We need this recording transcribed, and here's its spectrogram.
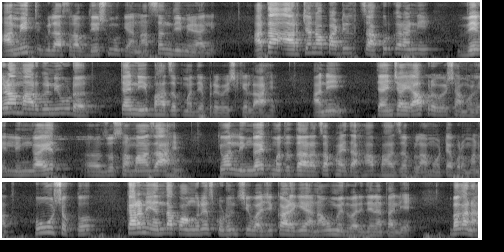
अमित विलासराव देशमुख यांना संधी मिळाली. आता अर्चना पाटील चाकूरकरांनी वेगळा मार्ग निवडत त्यांनी भाजपमध्ये प्रवेश केला आहे. आणि त्यांच्या या प्रवेशामुळे लिंगायत जो समाज आहे किंवा लिंगायत मतदाराचा फायदा हा भाजपला मोठ्या प्रमाणात होऊ शकतो. कारण यंदा काँग्रेसकडून शिवाजी काळगे यांना उमेदवारी देण्यात आली आहे. बघा ना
